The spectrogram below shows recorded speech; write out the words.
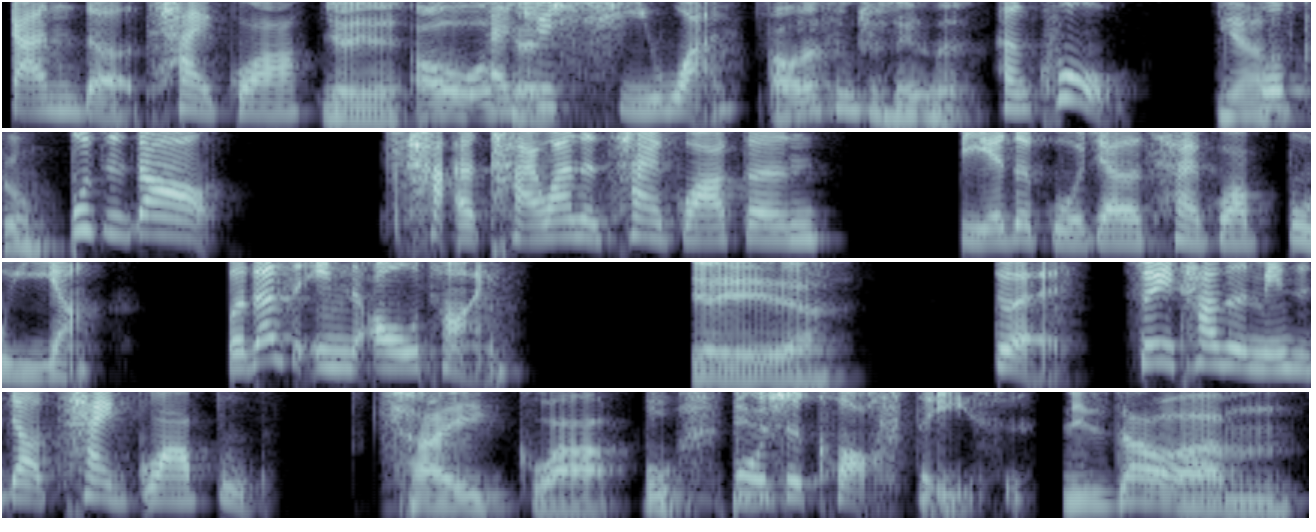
干的菜瓜，Yeah, yeah. Oh, 来 okay. 去洗碗，Oh, that's interesting, isn't it? 很酷。Yeah, that's cool. 不知道菜呃台湾的菜瓜跟别的国家的菜瓜不一样 ，but that's in the old time。 Yeah, yeah, yeah. 对，所以它的名字叫菜瓜布，菜瓜布.布是 cloth 的意思。你知道, um,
